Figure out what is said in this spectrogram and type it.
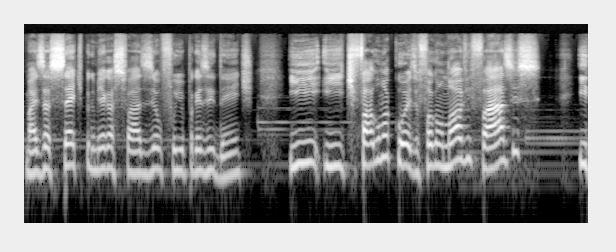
mas as sete primeiras fases eu fui o presidente. E, e te falo uma coisa: foram nove fases e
